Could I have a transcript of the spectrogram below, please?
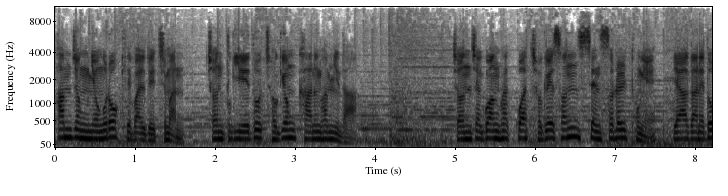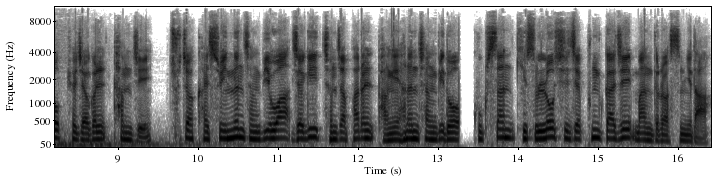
함정용으로 개발됐지만 전투기에도 적용 가능합니다. 전자광학과 적외선 센서를 통해 야간에도 표적을 탐지, 추적할 수 있는 장비와 적이 전자파를 방해하는 장비도 국산 기술로 시제품까지 만들었습니다.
